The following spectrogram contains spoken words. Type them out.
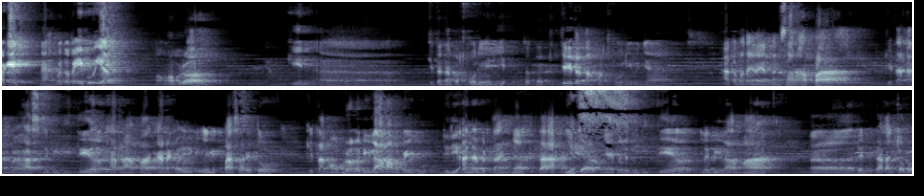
Oke, nah buat bapak ibu yang mau ngobrol, yang mungkin eh, cerita tentang portfolio dia, cerita tentang portfolionya, atau mau tanya tentang saham apa, kita akan bahas lebih detail karena apa? Karena kalau di klinik pasar itu kita ngobrol lebih lama Bapak Ibu. Jadi Anda bertanya, kita akan Yes. jawabnya itu lebih detail, lebih lama eh, dan kita akan coba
